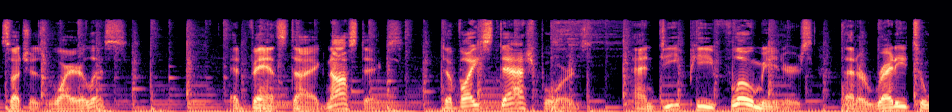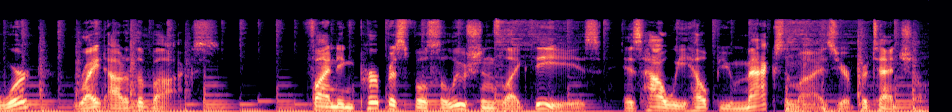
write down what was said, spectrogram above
such as wireless, advanced diagnostics, device dashboards, and DP flow meters that are ready to work right out of the box. Finding purposeful solutions like these is how we help you maximize your potential.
